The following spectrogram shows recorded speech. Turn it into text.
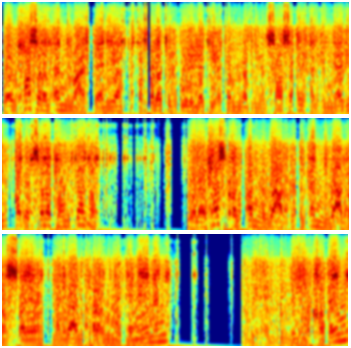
وإن حصل الأمن مع الثانية فصلاة الأولى التي أتمت من الصلاة صحيحة لأن هذه قدر صلاتها انتهى الأمر ولو حصل الأمر بعد الأمن بعد الصلاة يعني بعد الفرغ منها تماما بالفرقتين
